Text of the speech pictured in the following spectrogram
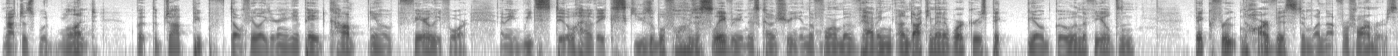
not just would want, but the job people don't feel like they're going to get paid comp, you know, fairly for. I mean, we still have excusable forms of slavery in this country in the form of having undocumented workers pick, you know, go in the fields and pick fruit and harvest and whatnot for farmers.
